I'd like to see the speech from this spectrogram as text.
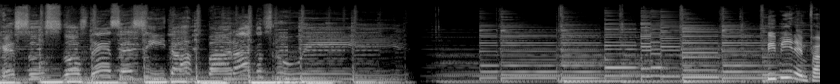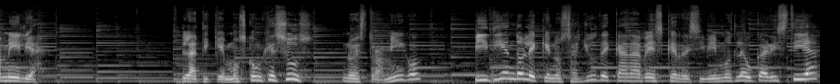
Jesús nos necesita para construir. Vivir en familia. Platiquemos con Jesús, nuestro amigo, pidiéndole que nos ayude cada vez que recibimos la Eucaristía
